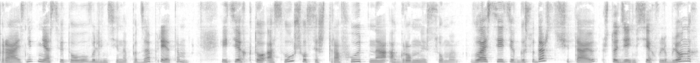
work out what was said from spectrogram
праздник Дня Святого Валентина под запретом, и тех, кто ослушался, штрафуют на огромные суммы. Власти этих государств считают, что День всех влюбленных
